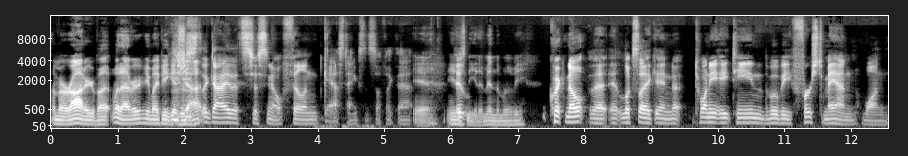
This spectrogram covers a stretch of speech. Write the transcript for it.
a marauder, but whatever, he might be a good Just shot. the guy that's just you know filling gas tanks and stuff like that. Yeah, you just It- need him in the movie. Quick note that it looks like in 2018 the movie First Man won.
